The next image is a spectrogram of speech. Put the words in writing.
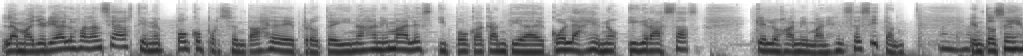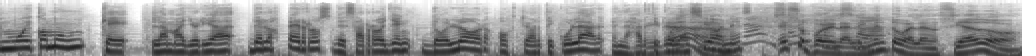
La mayoría de los balanceados tiene poco porcentaje de proteínas animales y poca cantidad de colágeno y grasas que los animales necesitan. Entonces es muy común que la mayoría de los perros desarrollen dolor osteoarticular en las Mirá, articulaciones. Eso por el alimento balanceado.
